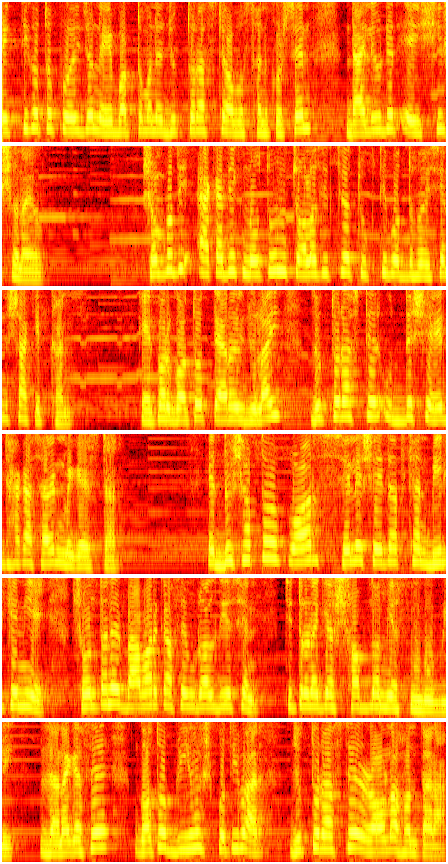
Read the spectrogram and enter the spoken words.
ব্যক্তিগত প্রয়োজনে বর্তমানে যুক্তরাষ্ট্রে অবস্থান করছেন ডালিউডের এই শীর্ষ নায়ক। সম্প্রতি একাধিক নতুন চলচ্চিত্রে চুক্তিবদ্ধ হয়েছেন শাকিব খান। এরপর গত তেরোই জুলাই যুক্তরাষ্ট্রের উদ্দেশ্যে ঢাকা ছাড়েন মেগাস্টার। এর দুই সপ্তাহ পর ছেলে শেদাত খান বীরকে নিয়ে সন্তানের বাবার কাছে উড়াল দিয়েছেন চিত্রনায়িকা শবনম ইয়াসমিন বুবলি। জানা গেছে, গত বৃহস্পতিবার যুক্তরাষ্ট্রে রওনা হন তারা।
